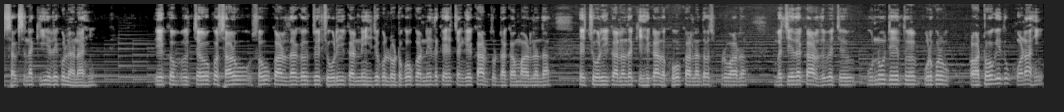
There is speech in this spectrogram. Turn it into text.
ਸ਼ਖਸ ਨੇ ਕੀ ਇਹਦੇ ਕੋਲ ਲੈਣਾ ਸੀ। ਇੱਕ ਚੋ ਕੋ ਸਾਰੂ ਸਹੂ ਕਰਦਾ ਕਿ ਜੋ ਚੋਰੀ ਕਰਨੀ ਸੀ, ਜੇ ਕੋਈ ਲੁੱਟ ਖੋਹ ਕਰਨੀ ਤਾਂ ਕਿਸੇ ਚੰਗੇ ਘਰ ਤੋਂ ਡਾਕਾ ਮਾਰ ਲੈਂਦਾ ਕਿ ਚੋਰੀ ਕਰ ਲੈਂਦਾ, ਕਿਸੇ ਘਰ ਦਾ ਖੋਹ ਕਰ ਲੈਂਦਾ, ਉਸ ਪਰਿਵਾਰ ਦਾ, ਬੱਚੇ ਦਾ ਘਰ ਦੇ ਵਿੱਚ ਉਹਨੂੰ ਜੇ ਤੂੰ ਉਹਦੇ ਕੋਲ ਆਟੋਗੀ ਤੂੰ ਖੋਣਾ ਸੀ।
